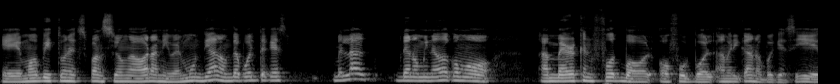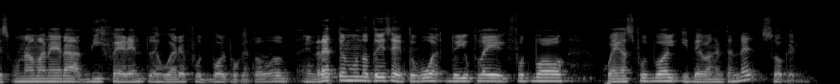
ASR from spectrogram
Eh, hemos visto una expansión ahora a nivel mundial, un deporte que es, ¿verdad? Denominado como American Football o fútbol americano, porque sí, es una manera diferente de jugar el fútbol, porque todo, el resto del mundo tú dices, ¿do you play football? Juegas fútbol y te van a entender soccer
